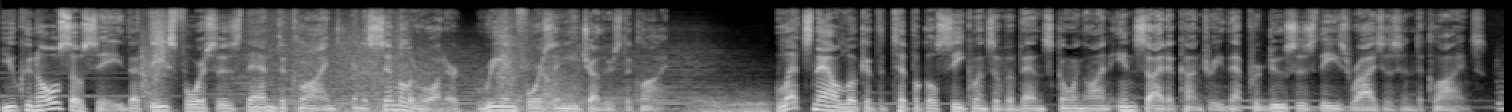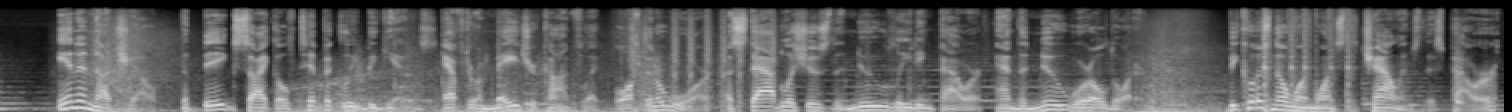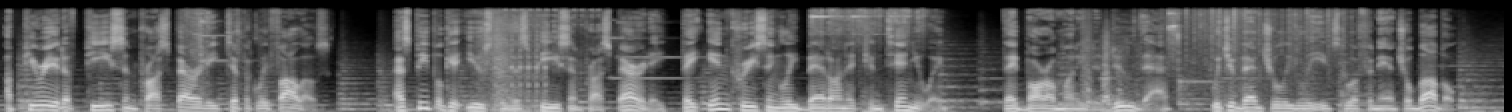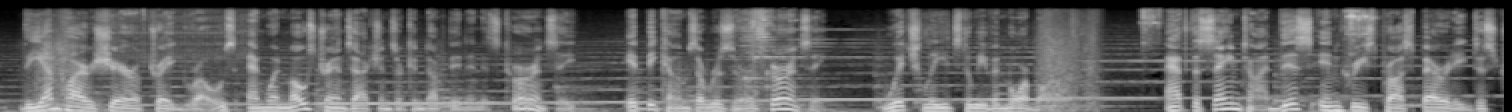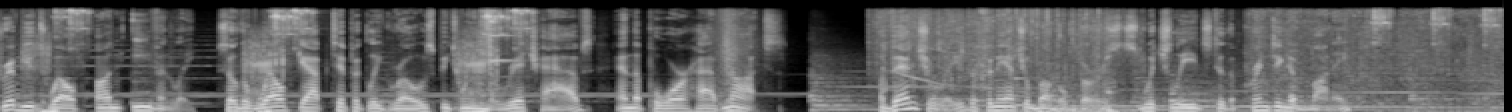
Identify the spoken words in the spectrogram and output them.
You can also see that these forces then declined in a similar order, reinforcing each other's decline. Let's now look at the typical sequence of events going on inside a country that produces these rises and declines. In a nutshell, the big cycle typically begins after a major conflict, often a war, establishes the new leading power and the new world order. Because no one wants to challenge this power, a period of peace and prosperity typically follows. As people get used to this peace and prosperity, they increasingly bet on it continuing. They borrow money to do that, which eventually leads to a financial bubble. The empire's share of trade grows, and when most transactions are conducted in its currency, it becomes a reserve currency, which leads to even more borrowing. At the same time, this increased prosperity distributes wealth unevenly, so the wealth gap typically grows between the rich haves and the poor have-nots. Eventually, the financial bubble bursts, which leads to the printing of money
